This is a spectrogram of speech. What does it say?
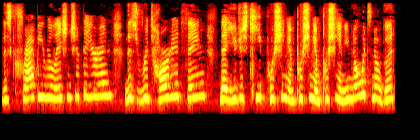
this crappy relationship that you're in? This retarded thing that you just keep pushing and pushing and pushing and you know it's no good?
